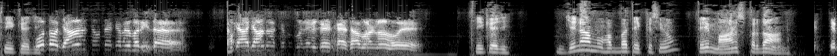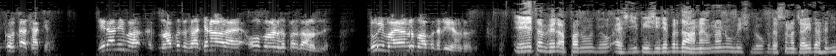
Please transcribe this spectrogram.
ਠੀਕ ਹੈ ਜੀ। ਉਹ ਤਾਂ ਜਾਣ ਚਾਹੁੰਦੇ ਕਿਵੇਂ ਮਰੀਦਾ ਕਿਆ ਜਾਣਾ ਕਿ ਮਰੇਗੇ ਕੈਸਾ ਮਰਨਾ ਹੋਏ? ਠੀਕ ਹੈ ਜੀ। ਜਿਨ੍ਹਾਂ ਮੁਹੱਬਤ ਇੱਕ ਸਿਓ ਤੇ ਮਾਨਸ ਪ੍ਰਧਾਨ। ਇੱਕ ਹੁੰਦਾ ਸੱਚ। ਜਿਨ੍ਹਾਂ ਦੀ ਮੁਹੱਬਤ ਸੱਚ ਨਾਲ ਹੈ ਉਹ ਮਾਨਸ ਪ੍ਰਧਾਨ ਨੇ। ਦੂਈ ਮਾਇਆ ਨਾਲ ਮੁਹੱਬਤ ਨਹੀਂ ਹੈ ਇਹ ਤਾਂ ਫਿਰ ਆਪਾਂ ਨੂੰ ਜੋ ਐਸਜੀਪੀਸੀ ਦੇ ਪ੍ਰਧਾਨ ਹੈ ਉਹਨਾਂ ਨੂੰ ਵੀ ਸ਼ਲੋਕ ਦੱਸਣਾ ਚਾਹੀਦਾ ਹੈ ਜੀ।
